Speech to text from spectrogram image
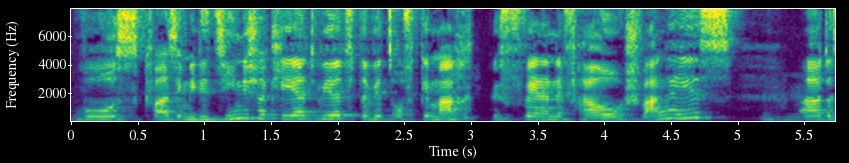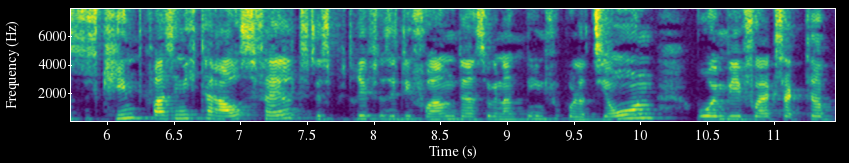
wo es quasi medizinisch erklärt wird. Da wird es oft gemacht, mhm. wenn eine Frau schwanger ist, mhm. äh, dass das Kind quasi nicht herausfällt. Das betrifft also die Form der sogenannten Infibulation, wo eben, wie ich vorher gesagt habe,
